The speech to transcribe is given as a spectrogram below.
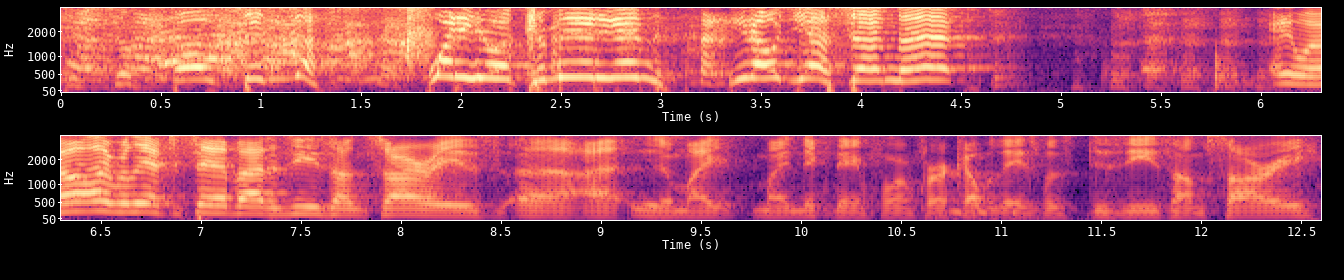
you're supposed to know. What are you, a comedian? You don't yes on that. Anyway, all I really have to say about Aziz Ansari is, uh, I, you know, my, my nickname for him for a couple days was Disease I'm Sorry.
